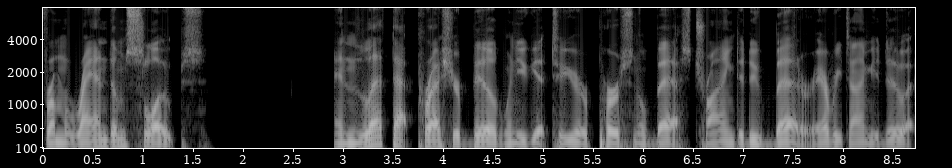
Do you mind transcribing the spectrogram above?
from random slopes and let that pressure build when you get to your personal best, trying to do better every time you do it.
